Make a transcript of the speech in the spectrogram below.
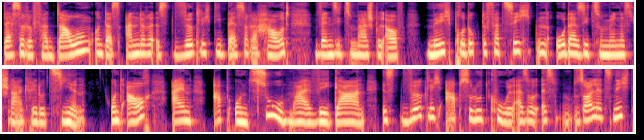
bessere Verdauung und das andere ist wirklich die bessere Haut, wenn sie zum Beispiel auf Milchprodukte verzichten oder sie zumindest stark reduzieren. Und auch ein ab und zu mal vegan ist wirklich absolut cool. Also es soll jetzt nicht,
